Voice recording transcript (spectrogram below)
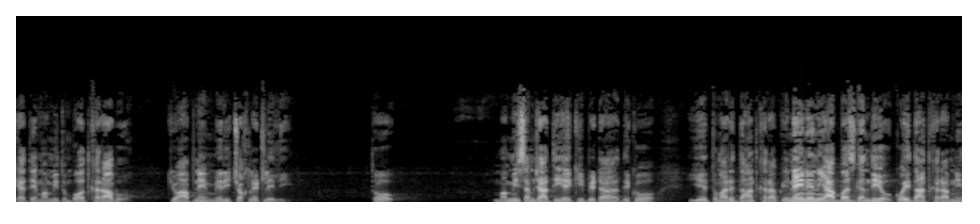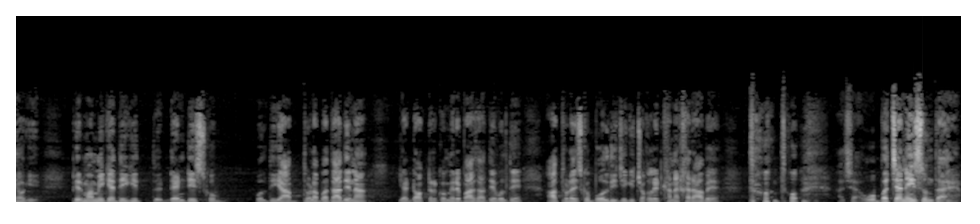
कहते मम्मी, तुम बहुत खराब हो। क्यों आपने मेरी चॉकलेट ले ली? तो मम्मी समझाती है कि, बेटा, देखो, ये तुम्हारे दांत खराब के नहीं नहीं नहीं, आप बस गंदी हो, कोई दांत खराब नहीं होगी। फिर मम्मी कहती कि डेंटिस्ट को बोलती आप थोड़ा बता देना। या डॉक्टर को मेरे पास आते हैं, बोलते हैं, आप थोड़ा इसको बोल दीजिए कि चॉकलेट खाना खराब है। तो तो अच्छा वो बच्चा नहीं सुनता है।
